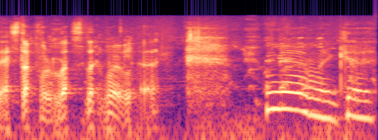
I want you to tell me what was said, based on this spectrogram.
that stuff for last Oh my god.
